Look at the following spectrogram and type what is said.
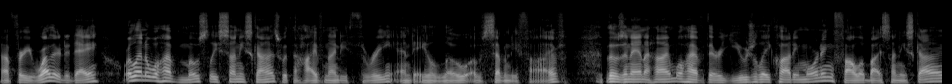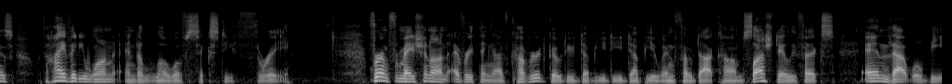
Uh, for your weather today, Orlando will have mostly sunny skies with a high of 93 and a low of 75. Those in Anaheim will have their usually cloudy morning, followed by sunny skies with a high of 81 and a low of 63. For information on everything I've covered, go to wdwinfo.com slash dailyfix, and that will be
